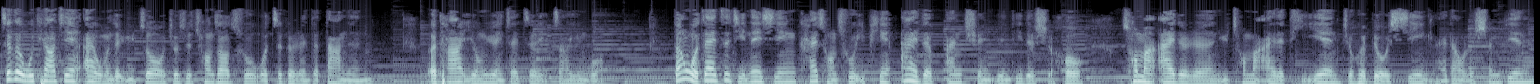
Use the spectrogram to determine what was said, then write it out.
这个无条件爱我们的宇宙，就是创造出我这个人的大能，而它永远在这里照应我。当我在自己内心开创出一片爱的安全原地的时候，充满爱的人与充满爱的体验就会被我吸引来到我的身边。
